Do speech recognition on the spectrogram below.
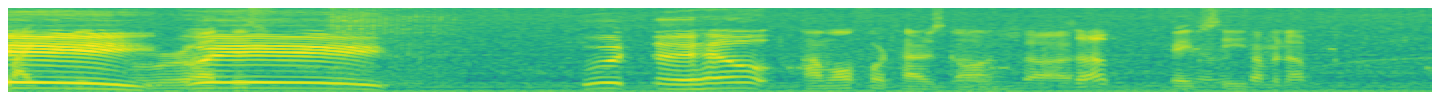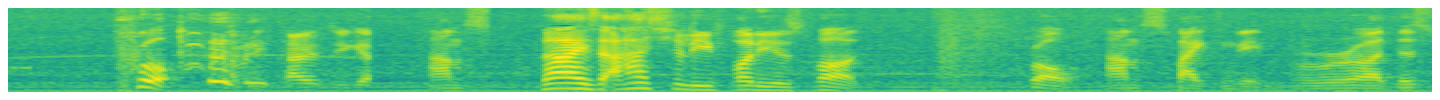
spiking, Wait, bro. This wait. What the hell? I'm all four tires gone. What's up? Grapeseed. Coming up. Bro, How many tires do you got? I'm that is actually funny as fuck. bro. I'm spiking grape, bro. This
